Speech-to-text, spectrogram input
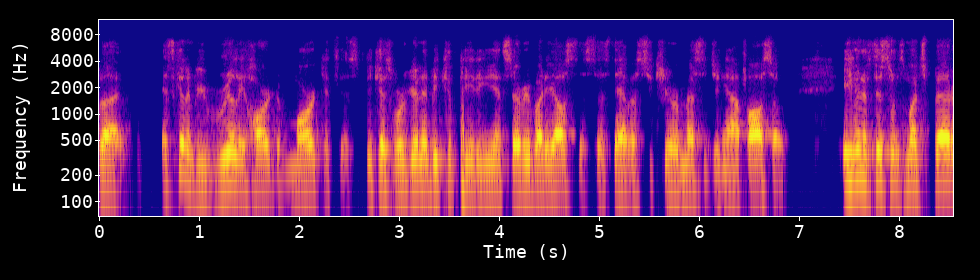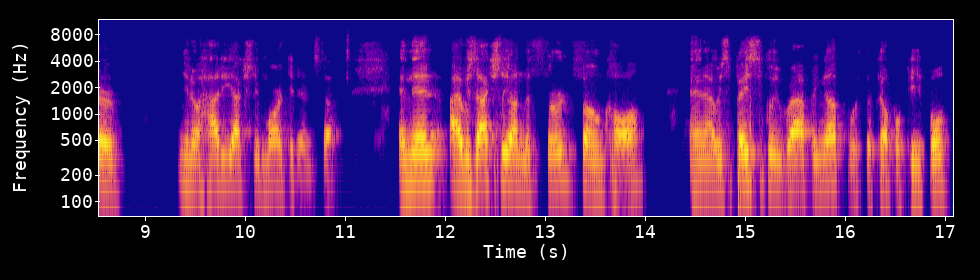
but it's going to be really hard to market this because we're going to be competing against everybody else that says they have a secure messaging app also. Even if this one's much better, you know, how do you actually market it and stuff? And then I was actually on the third phone call and I was basically wrapping up with a couple people,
